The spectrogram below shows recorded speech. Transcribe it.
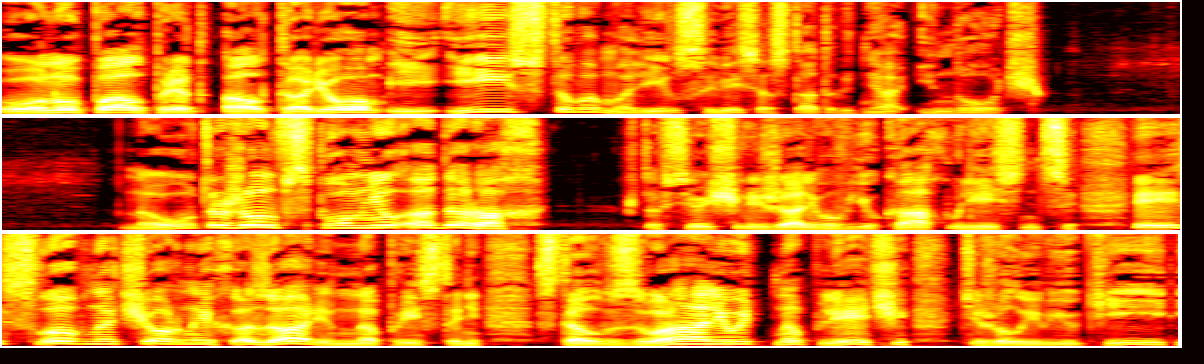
Он упал пред алтарем и истово молился весь остаток дня и ночи. На утро же он вспомнил о дарах, что все еще лежали во вьюках у лестницы, и, словно черный хазарин на пристани, стал взваливать на плечи тяжелые вьюки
